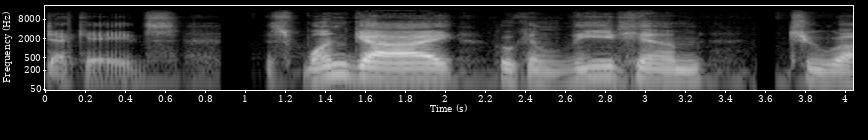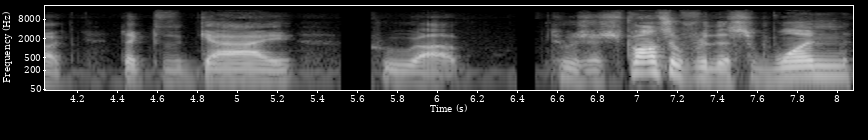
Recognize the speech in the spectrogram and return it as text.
decades. This one guy who can lead him to uh like to the guy who uh who was responsible for this one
